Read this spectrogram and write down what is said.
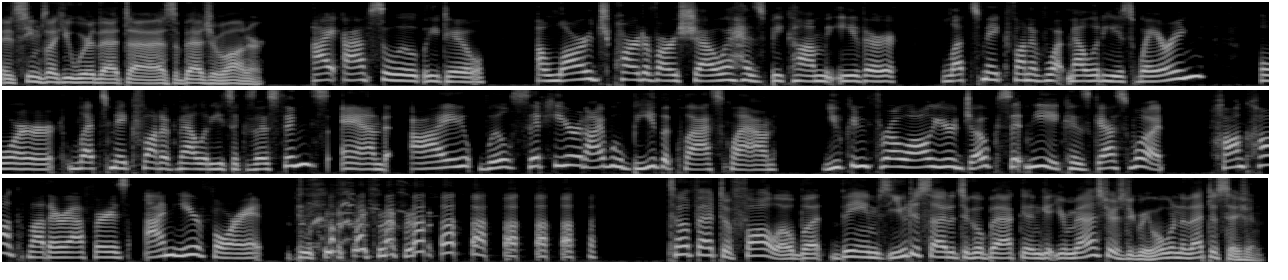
It seems like you wear that uh, as a badge of honor. I absolutely do. A large part of our show has become either let's make fun of what Melody is wearing or let's make fun of Melody's existence. And I will sit here and I will be the class clown. You can throw all your jokes at me because guess what? Honk honk, mother effers. I'm here for it. Tough act to follow, but Baymes, you decided to go back and get your master's degree. What went into that decision?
